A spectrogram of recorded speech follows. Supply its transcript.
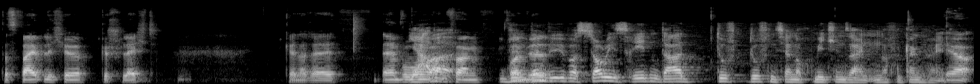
das weibliche Geschlecht generell. Ähm, wo Ja, wollen wir anfangen? Wollen Wenn, wenn wir über Stories reden, da durf, durften es ja noch Mädchen sein in der Vergangenheit. Ja.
